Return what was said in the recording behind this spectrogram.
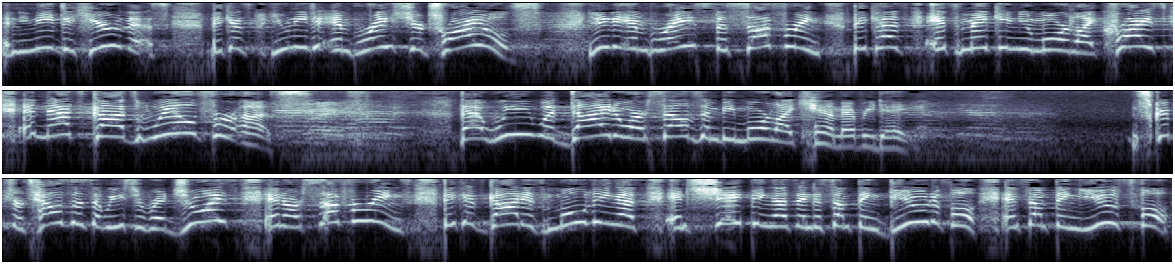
And you need to hear this because you need to embrace your trials. You need to embrace the suffering because it's making you more like Christ and that's God's will for us. That we would die to ourselves and be more like Him every day. Scripture tells us that we should rejoice in our sufferings because God is molding us and shaping us into something beautiful and something useful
